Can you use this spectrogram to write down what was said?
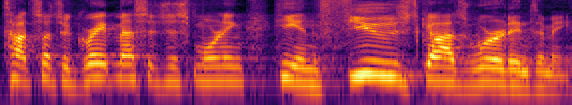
taught such a great message this morning. He infused God's word into me.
